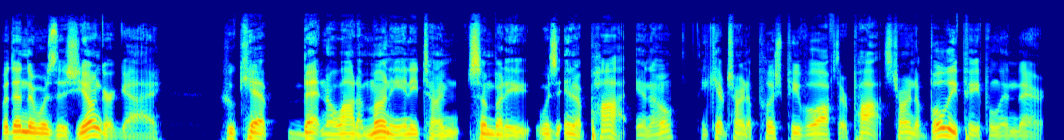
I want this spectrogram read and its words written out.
But then there was this younger guy who kept betting a lot of money anytime somebody was in a pot, you know? He kept trying to push people off their pots, trying to bully people in there.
